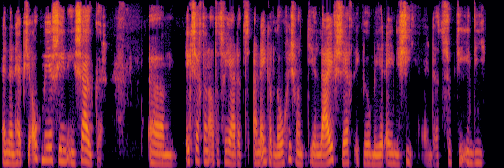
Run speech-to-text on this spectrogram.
en dan heb je ook meer zin in suiker. Ehm, ik zeg dan altijd van ja, dat is aan ene kant logisch, want je lijf zegt ik wil meer energie. En dat zoekt hij in die,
